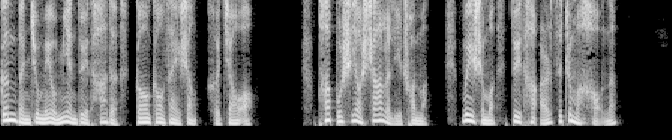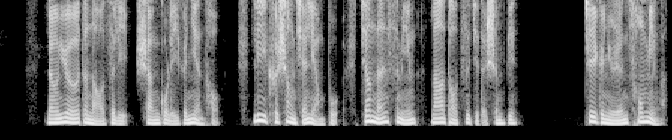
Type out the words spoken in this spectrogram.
根本就没有面对他的高高在上和骄傲。他不是要杀了李川吗？为什么对他儿子这么好呢？冷月娥的脑子里闪过了一个念头。立刻上前两步，将南思明拉到自己的身边。这个女人聪明啊，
